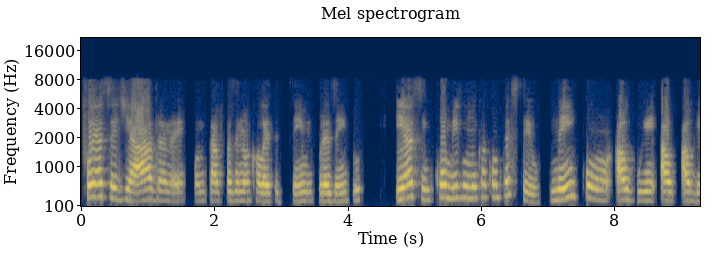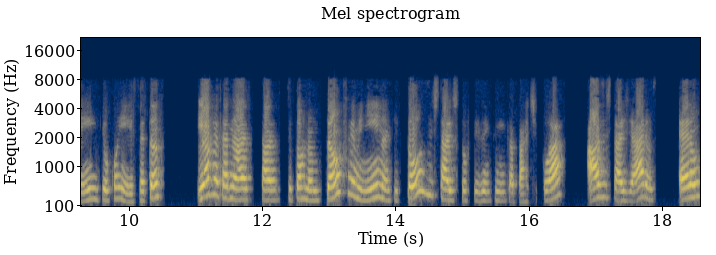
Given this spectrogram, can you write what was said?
foi assediada, né, quando estava fazendo uma coleta de sêmen, por exemplo. E assim, comigo nunca aconteceu, nem com alguém, alguém que eu conheça. É tanto e a veterinária está se tornando tão feminina que todos os estágios que eu fiz em clínica particular, as estagiárias eram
